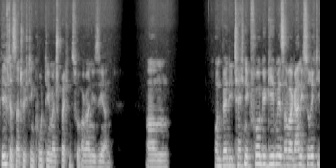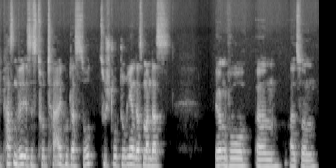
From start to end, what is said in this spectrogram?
hilft es natürlich, den Code dementsprechend zu organisieren. Ähm, und wenn die Technik vorgegeben ist, aber gar nicht so richtig passen will, ist es total gut, das so zu strukturieren, dass man das irgendwo ähm, als so ein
